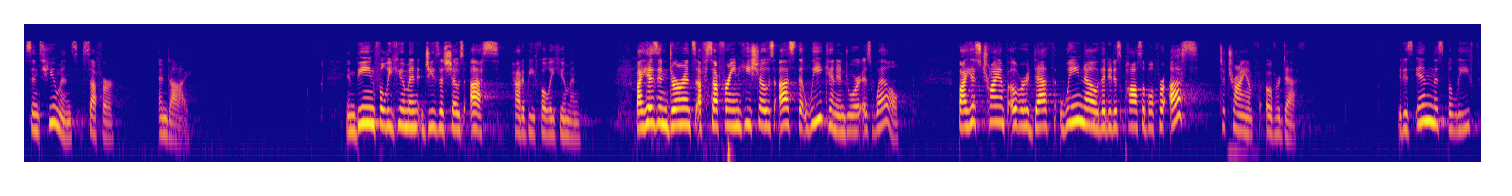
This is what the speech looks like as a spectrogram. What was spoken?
since humans suffer and die. In being fully human, Jesus shows us how to be fully human. By his endurance of suffering, he shows us that we can endure as well. By his triumph over death, we know that it is possible for us to triumph over death. It is in this belief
